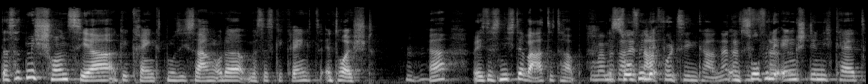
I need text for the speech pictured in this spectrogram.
Das hat mich schon sehr gekränkt, muss ich sagen, oder was heißt gekränkt? Enttäuscht. Mhm. Ja, weil ich das nicht erwartet habe. Und weil man es so viele, nachvollziehen kann. Ne? und so viele Engstimmigkeit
